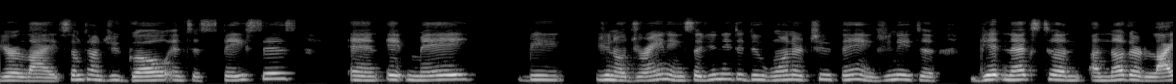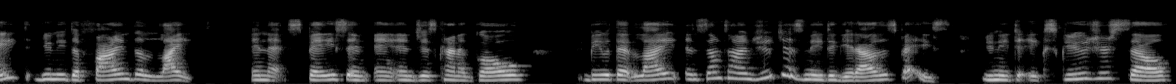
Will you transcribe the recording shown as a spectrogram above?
your light. Sometimes you go into spaces and it may be you know draining. So you need to do one or two things. You need to get next to an, another light. You need to find the light in that space and and, and just kind of go be with that light. And sometimes you just need to get out of the space. You need to excuse yourself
